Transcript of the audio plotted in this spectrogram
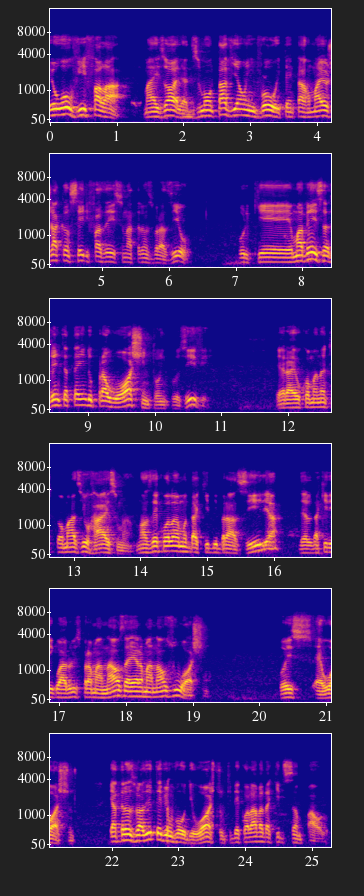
eu ouvi falar, Mas olha, desmontar avião em voo e tentar arrumar, eu já cansei de fazer isso na Transbrasil, porque uma vez a gente até indo para Washington, inclusive, era o comandante Tomás e o Heisman. Nós decolamos daqui de Brasília, daqui de Guarulhos para Manaus, aí era Manaus-Washington. Pois é, Washington. E a Transbrasil teve um voo de Washington que decolava daqui de São Paulo,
